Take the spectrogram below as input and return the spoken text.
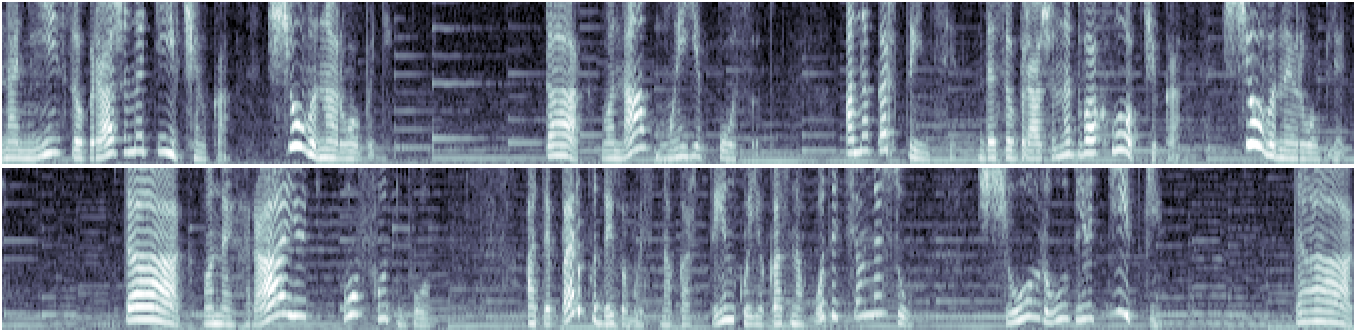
На ній зображена дівчинка. Що вона робить? Так, вона миє посуд. А на картинці, де зображено два хлопчика, що вони роблять? Так, вони грають у футбол. А тепер подивимось на картинку, яка знаходиться внизу. Що роблять дітки? Так,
